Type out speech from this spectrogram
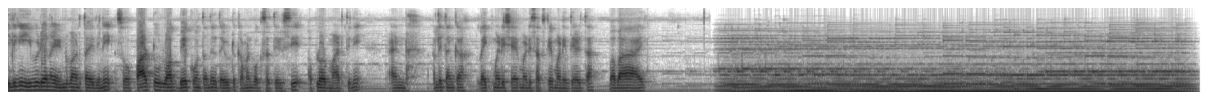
ಇಲ್ಲಿಗೆ ಈ ವಿಡಿಯೋನ ಎಂಡ್ ಮಾಡ್ತಾ ಇದ್ದೀನಿ. ಸೊ ಪಾರ್ಟ್ ಟು ವ್ಲಾಗ್ ಬೇಕು ಅಂತಂದರೆ ದಯವಿಟ್ಟು ಕಮೆಂಟ್ ಬಾಕ್ಸಲ್ಲಿ ತಿಳಿಸಿ ಅಪ್ಲೋಡ್ ಮಾಡ್ತೀನಿ. ಆ್ಯಂಡ್ ಅಲ್ಲಿ ತನಕ ಲೈಕ್ ಮಾಡಿ ಶೇರ್ ಮಾಡಿ ಸಬ್ಸ್ಕ್ರೈಬ್ ಮಾಡಿ ಅಂತ ಹೇಳ್ತಾ ಬಾಯ್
